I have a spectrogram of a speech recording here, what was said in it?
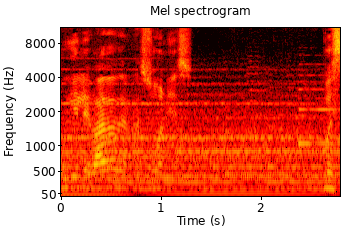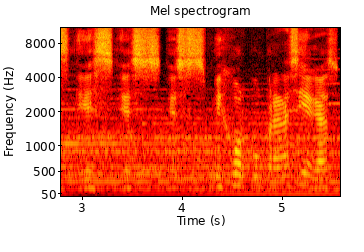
muy elevada de razones, pues es, es, es mejor comprar a ciegas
